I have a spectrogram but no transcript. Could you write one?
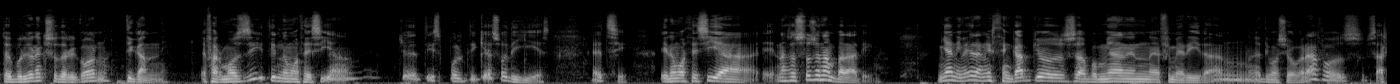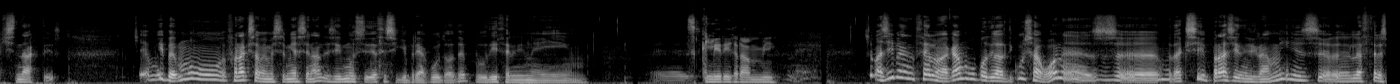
Το Υπουργείο Εξωτερικών τι κάνει; Εφαρμόζει την νομοθεσία και τις πολιτικές οδηγίες. Έτσι. Η νομοθεσία, ε, να σας δώσω ένα παράδειγμα. Μια ημέρα ήρθε κάποιος από μια εφημερίδα, δημοσιογράφος, αρχισυντάκτης, και μου είπε, μου φωνάξαμε σε μια συνάντηση, ήμουν στη διάθεση Κυπριακού τότε, που δίθεν είναι η. Σκληρή γραμμή. Και μας είπε: Θέλω να κάνω ποδηλατικούς αγώνες μεταξύ πράσινης γραμμής, ελεύθερες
